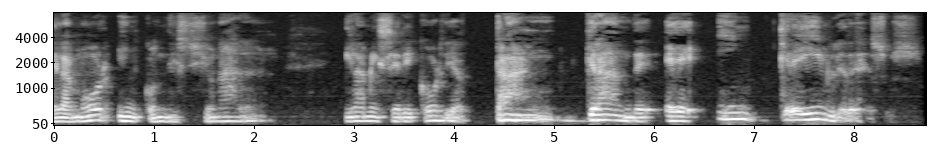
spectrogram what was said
el amor incondicional y la misericordia tan grande e increíble de Jesús?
